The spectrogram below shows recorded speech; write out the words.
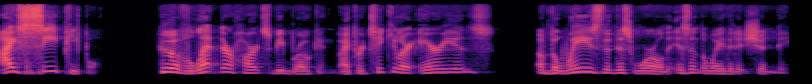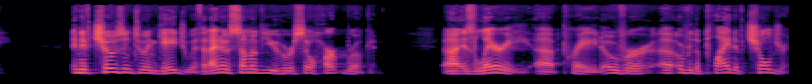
I see people who have let their hearts be broken by particular areas of the ways that this world isn't the way that it should be and have chosen to engage with it. I know some of you who are so heartbroken, uh, as Larry uh, prayed over, uh, over the plight of children,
